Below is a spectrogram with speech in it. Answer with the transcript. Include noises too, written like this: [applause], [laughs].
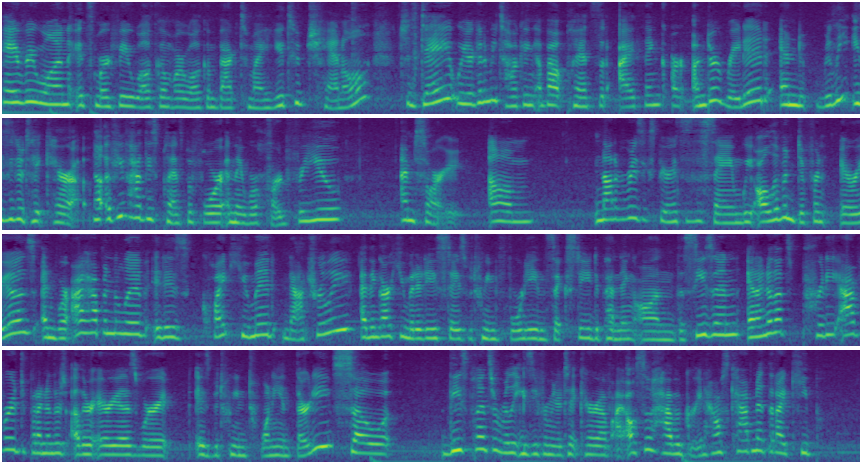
Hey everyone, it's Murphy. Welcome or welcome back to my YouTube channel. Today we are going to be talking about plants that I think are underrated and really easy to take care of. Now if you've had these plants before and they were hard for you, I'm sorry. Um, not everybody's experience is the same. We all live in different areas and where I happen to live, it is quite humid naturally. I think our humidity stays between 40 and 60 depending on the season. And I know that's pretty average, but I know there's other areas where it is between 20 and 30. So these plants are really easy for me to take care of. I also have a greenhouse cabinet that I keep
